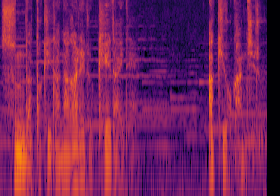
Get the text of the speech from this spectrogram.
澄んだ時が流れる境内で秋を感じる。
